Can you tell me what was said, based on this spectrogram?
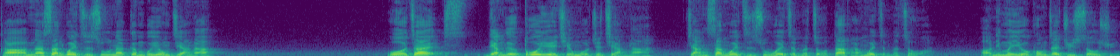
啊，那上柜指数那更不用讲了。我在两个多月前我就讲了，讲上位指数会怎么走，大盘会怎么走啊？啊，你们有空再去搜寻，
